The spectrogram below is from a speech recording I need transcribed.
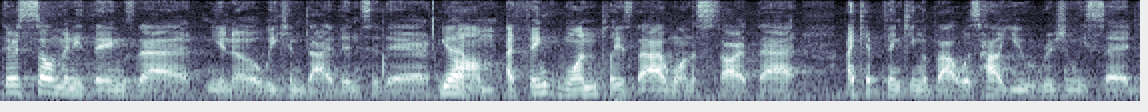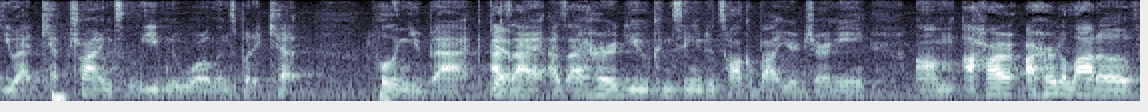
there's so many things that, you know, we can dive into there. Yeah. Um, I think one place that I want to start that I kept thinking about was how you originally said you had kept trying to leave New Orleans, but it kept pulling you back. Yeah. As I as I heard you continue to talk about your journey, um, I heard I heard a lot of,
